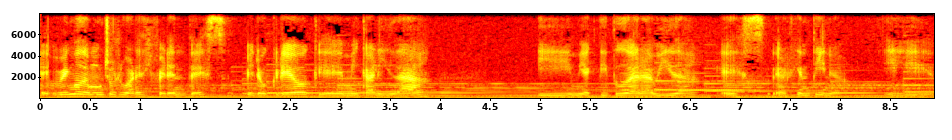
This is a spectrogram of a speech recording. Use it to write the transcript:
Eh, vengo de muchos lugares diferentes, pero creo que mi calidad y mi actitud a la vida es de Argentina y eh,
